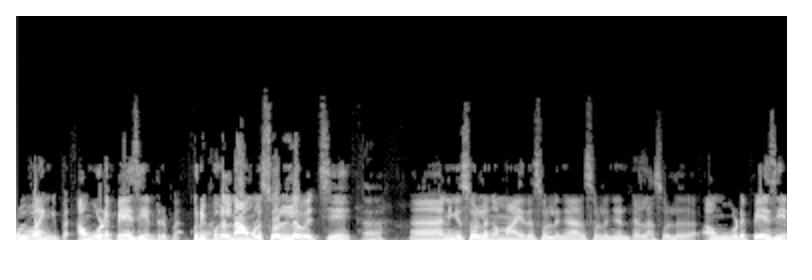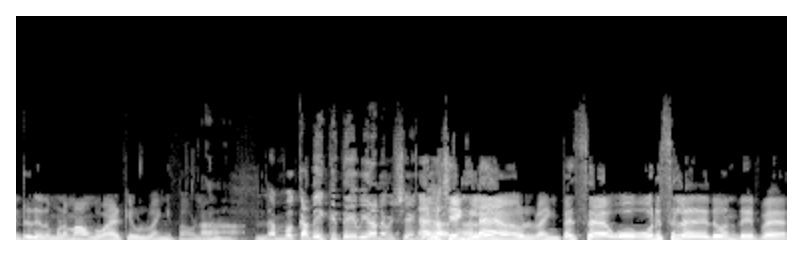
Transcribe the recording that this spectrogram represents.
உள்வாங்கிப்பேன். அவங்க கூட பேசிட்டு இருப்பேன். குறிப்புகள்னா அவங்கள சொல்ல வச்சு ஆ. ஆஹ் நீங்க சொல்லுங்கம்மா இதை சொல்லுங்க அதை சொல்லுங்கன்ட்டு எல்லாம் சொல்லு. அவங்க கூட பேசிட்டு இருக்கிறது மூலமா அவங்க வாழ்க்கையை உள்வாங்கிப்பேன் அவ்வளோ நம்ம கதைக்கு தேவையான விஷயங்கள் விஷயங்களை உள்வாங்கிப்பேன். ச- ஒரு சில இது வந்து இப்போ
